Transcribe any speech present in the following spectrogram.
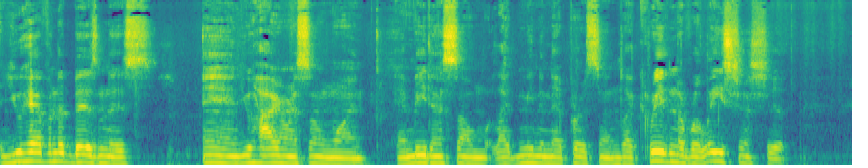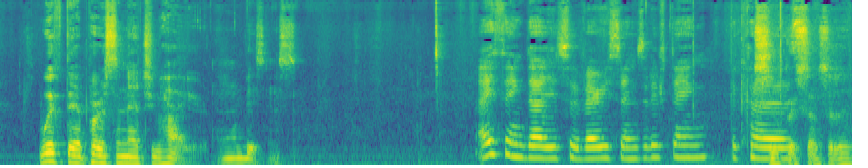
you having a business and you hiring someone and meeting some like meeting that person, like creating a relationship with that person that you hired on business. I think that it's a very sensitive thing because Super because sensitive.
